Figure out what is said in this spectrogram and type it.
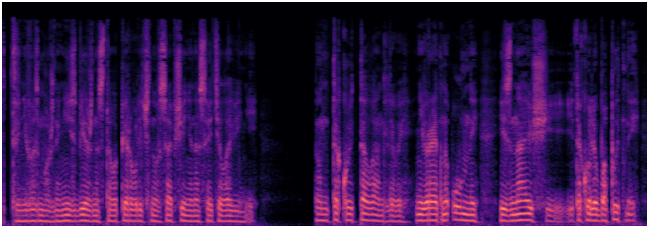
Это невозможно, неизбежно с того первого личного сообщения на сайте Лавинии. Он такой талантливый, невероятно умный и знающий, и такой любопытный —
